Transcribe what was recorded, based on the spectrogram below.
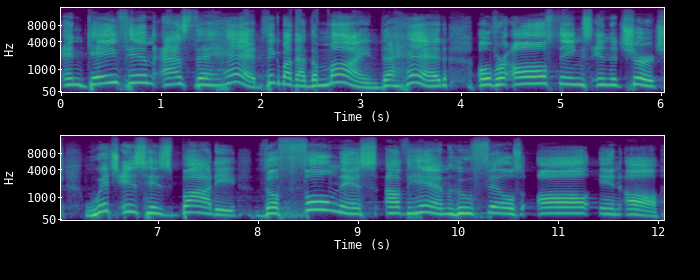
and gave him as the head. Think about that the mind, the head over all things in the church, which is his body, the fullness of him who fills all in all.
